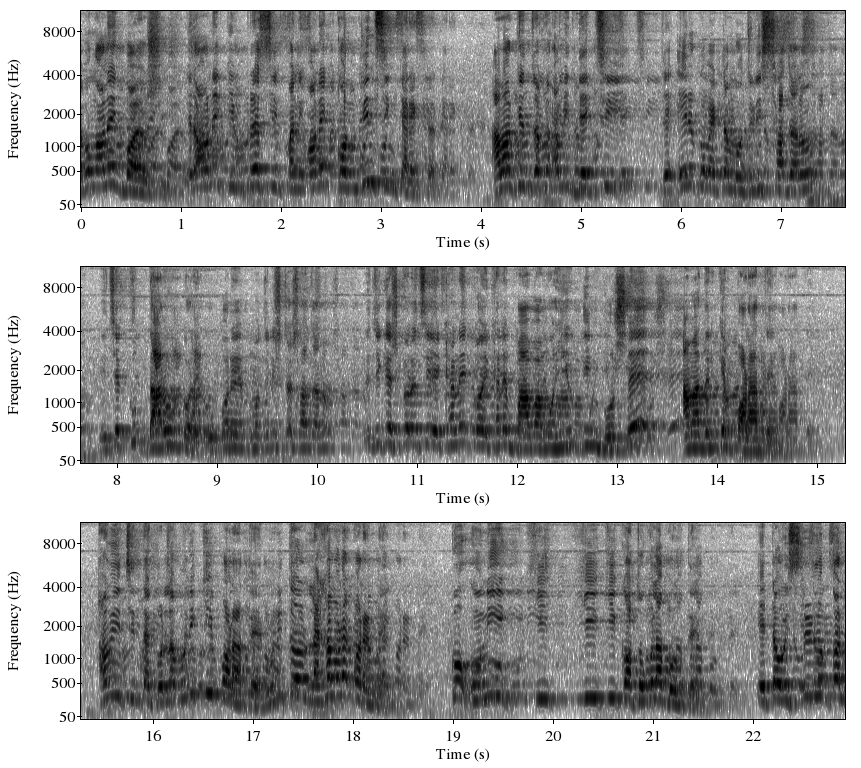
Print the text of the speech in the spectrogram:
এবং অনেক বয়সী। এরা অনেক ইমপ্রেসিভ মানে অনেক কনভিনসিং ক্যারেক্টার আমাকে যখন আমি দেখছি যে এরকম একটা মজলিস সাজানো, নিচে খুব দারুণ করে, উপরে মজলিসটা সাজানো জিজ্ঞেস করেছি, এখানে এখানে বাবা মহিউদ্দিন বসে আমাদেরকে পড়াতেন? আমি চিন্তা করলাম, উনি কি পড়াতেন? উনি তো লেখাপড়া করেন উনি কি কি কি কতগুলা বলতেন? এটা ওই শ্রীলঙ্কান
